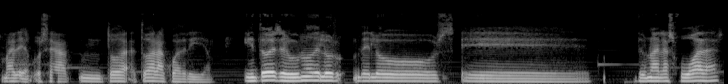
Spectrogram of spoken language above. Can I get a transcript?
¿vale? O sea, mm, toda, toda la cuadrilla. Y entonces en uno de los, de los, eh, de una de las jugadas,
